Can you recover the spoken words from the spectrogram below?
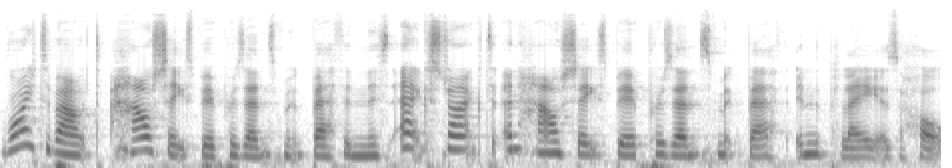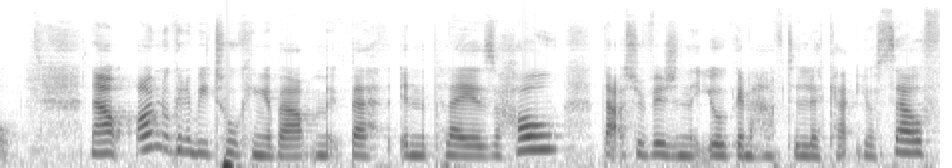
Write about how Shakespeare presents Macbeth in this extract and how Shakespeare presents Macbeth in the play as a whole. Now, I'm not going to be talking about Macbeth in the play as a whole, that's revision that you're going to have to look at yourself.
